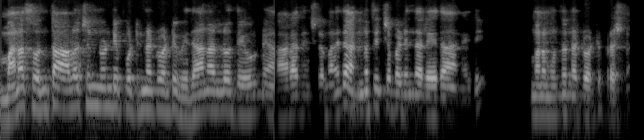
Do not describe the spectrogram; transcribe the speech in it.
మన సొంత ఆలోచన నుండి పుట్టినటువంటి విధానాల్లో దేవుడిని ఆరాధించడం అనేది అనుమతించబడిందా లేదా అనేది మన ముందున్నటువంటి ప్రశ్న.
